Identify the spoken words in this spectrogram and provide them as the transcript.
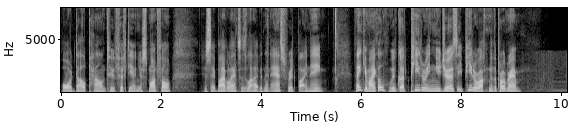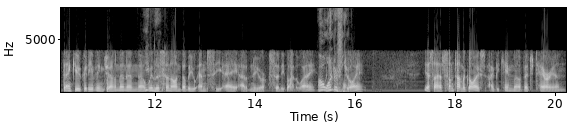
or dial pound 250 on your smartphone. Just say Bible Answers Live and then ask for it by name. Thank you, Michael. We've got Peter in New Jersey. Peter, welcome to the program. Thank you. Good evening, gentlemen. And uh, we listen on WMCA out of New York City, by the way. Oh, wonderful. enjoy. Yes, I, some time ago I, I became a vegetarian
